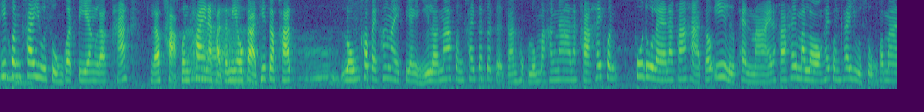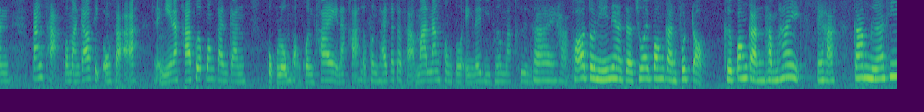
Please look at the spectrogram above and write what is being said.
ที่คนไข้อยู่สูงกว่าเตียงแล้วคะแล้วขาคนไข้นะคะจะมีโอกาสที่จะพัดล้มเข้าไปข้างในเตียงอย่างนี้แล้วหน้าคนไข้ก็จะเกิดการหกล้มมาข้างหน้านะคะ ให้คนผู้ดูแลนะคะ หาเก้าอี้หรือแผ่นไม้นะคะ ให้มาลองให้คนไข้อยู่สูงประมาณตั้งฉากประมาณ 90 องศา อย่างนี้นะคะ เพื่อป้องกันการหกล้มของคนไข้นะคะ แล้วคนไข้ก็จะสามารถนั่งทรงตัวเองได้ดีเพิ่มมากขึ้นใช่ค่ะ เพราะว่าตัวนี้เนี่ยจะช่วยป้องกันฟุตดรอปคือป้องกันทำให้นะคะ กล้ามเนื้อที่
